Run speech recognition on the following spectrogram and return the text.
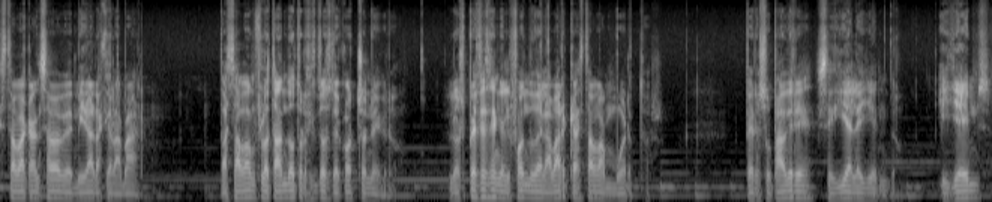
estaba cansada de mirar hacia la mar. Pasaban flotando trocitos de corcho negro. Los peces en el fondo de la barca estaban muertos pero su padre seguía leyendo, y James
